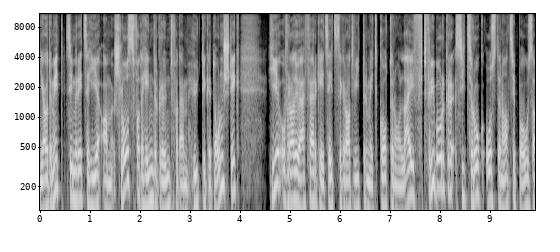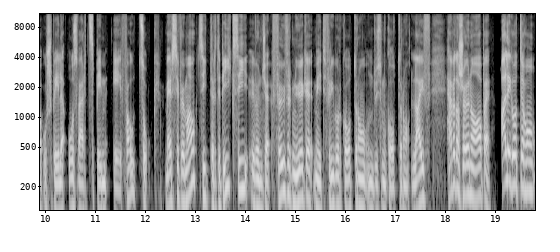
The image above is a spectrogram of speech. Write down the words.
Ja, damit sind wir jetzt hier am Schluss der Hintergründe von dem heutigen Donnerstag. Hier auf Radio FR geht es jetzt gerade weiter mit Gotteron live. Die Friburger sind zurück aus der Nazi-Pause und spielen auswärts beim EV Zug. Merci vielmals, seid ihr dabei gewesen. Ich wünsche viel Vergnügen mit Fribourg Gotteron und unserem Gotteron live. Habt einen schönen Abend. Alle Gotteron,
